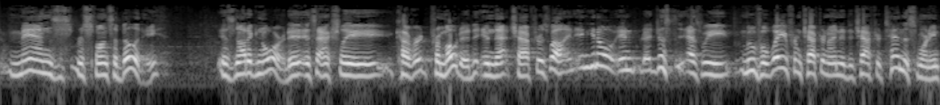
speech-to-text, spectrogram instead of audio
man's responsibility is not ignored. It's actually covered, promoted in that chapter as well. And, and you know, in, just as we move away from chapter 9 into chapter 10 this morning,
